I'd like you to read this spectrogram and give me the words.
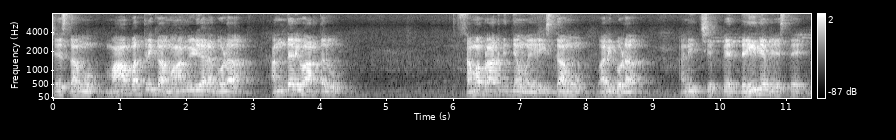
చేస్తాము. మా పత్రిక మా మీడియాలో కూడా అందరి వార్తలు సమ ప్రాతినిధ్యం ఇస్తాము. వారికి కూడా అని చెప్పే ధైర్యం చేస్తే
